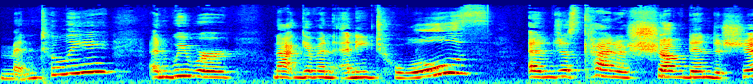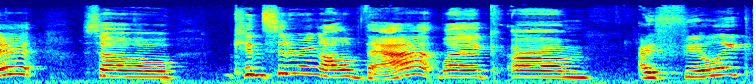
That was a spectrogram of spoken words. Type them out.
mentally, and we were not given any tools and just kind of shoved into shit. So, considering all of that, like, um, I feel like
